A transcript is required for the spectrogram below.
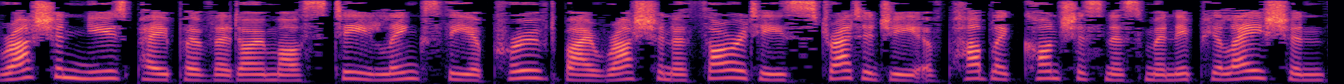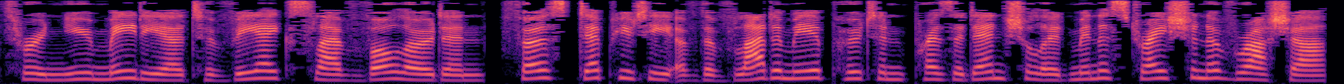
Russian newspaper Vedomosti links the approved by Russian authorities strategy of public consciousness manipulation through new media to Vyacheslav Volodin, first deputy of the Vladimir Putin presidential administration of Russia.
